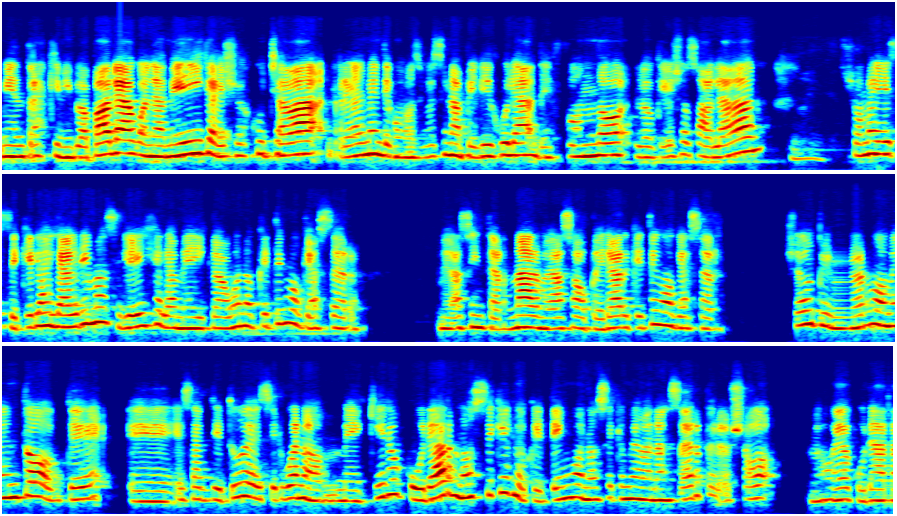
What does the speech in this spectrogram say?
mientras que mi papá hablaba con la médica y yo escuchaba realmente como si fuese una película de fondo lo que ellos hablaban, yo me sequé las lágrimas y le dije a la médica, bueno, ¿qué tengo que hacer? ¿Me vas a internar? ¿Me vas a operar? ¿Qué tengo que hacer? Yo en el primer momento opté eh, esa actitud de decir, bueno, me quiero curar, no sé qué es lo que tengo, no sé qué me van a hacer, pero yo me voy a curar.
